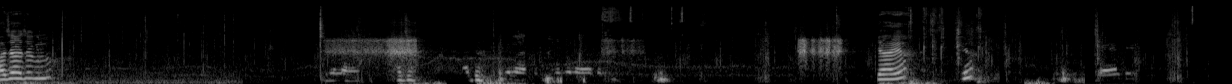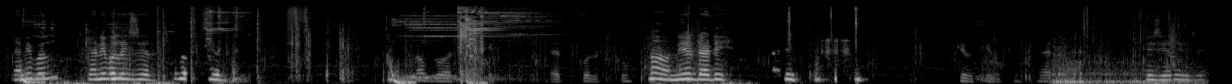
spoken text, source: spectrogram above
आजा आजा गुल्लू आजा क्या आया क्या cannibal cannibal is here No, bro. Let's go, let's go. No near daddy Okay, okay, okay. Where? Is here is here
